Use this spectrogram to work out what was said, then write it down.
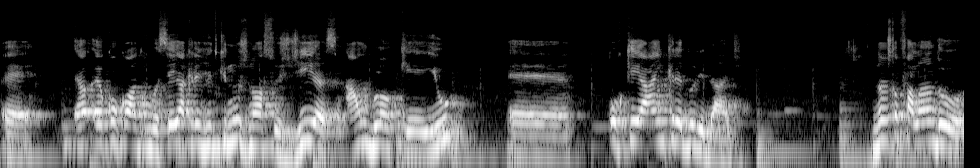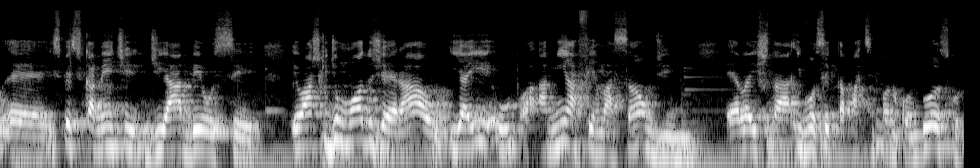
É, eu, eu, concordo com você e acredito que nos nossos dias há um bloqueio é, porque há incredulidade. Não estou falando é, especificamente de A, B ou C. Eu acho que de um modo geral, e aí o, a minha afirmação, Jimmy, ela está, e você que está participando conosco,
